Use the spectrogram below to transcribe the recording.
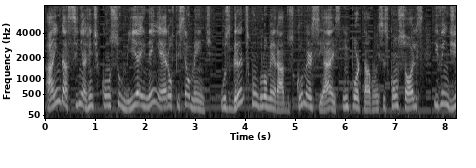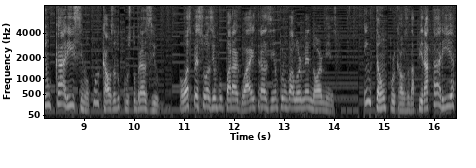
Ainda assim a gente consumia e nem era oficialmente. Os grandes conglomerados comerciais importavam esses consoles e vendiam caríssimo por causa do custo Brasil. Ou as pessoas iam para o Paraguai e traziam por um valor menor mesmo. Então, por causa da pirataria,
